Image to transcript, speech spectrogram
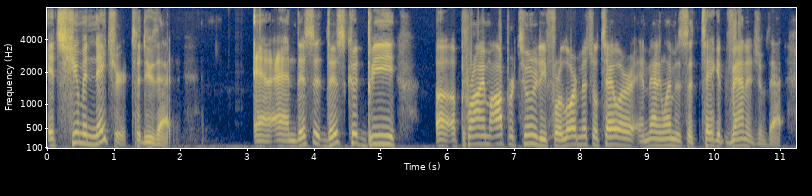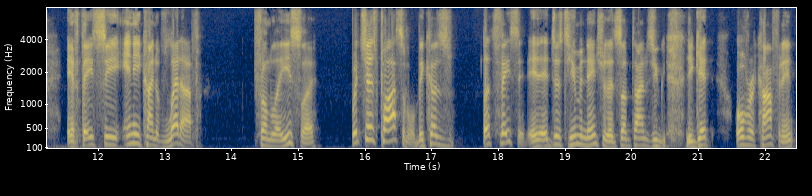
it's human nature to do that. And and this is this could be a, a prime opportunity for Lord Mitchell Taylor and Manny Lemons to take advantage of that. If they see any kind of let up from La Isla, which is possible because let's face it, it, it's just human nature that sometimes you you get overconfident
